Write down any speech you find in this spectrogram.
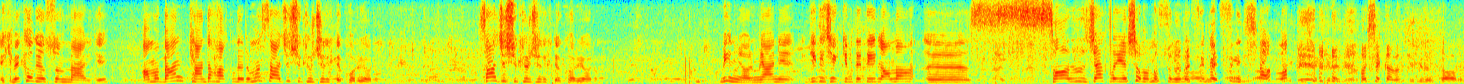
Ekmek alıyorsun vergi. Ama ben kendi haklarımı sadece şükürcülükle koruyorum. Sadece şükürcülükle koruyorum. Bilmiyorum yani gidecek gibi de değil. Allah e, sağlıcakla yaşamamasını nasip etsin inşallah. Teşekkür ediyorum. Hoşçakalın. Teşekkür ederim. Sağ olun.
